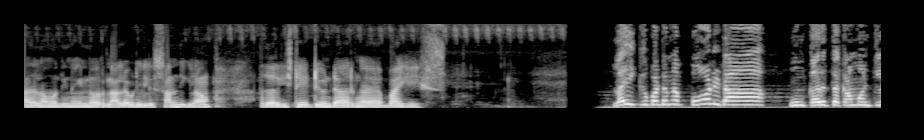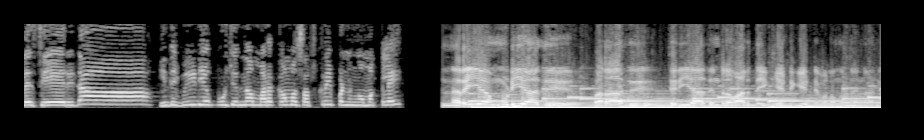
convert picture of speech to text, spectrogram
அதெல்லாம் பார்த்திங்கன்னா இன்னொரு நல்ல வீடியோவில் சந்திக்கலாம். அது வரைக்கும் ஸ்டே இருங்க. பை கைஸ் லைக் பட்டனை போடுடா. உன் கருத்தை கமெண்ட்ல சேருடா. இந்த வீடியோ பிடிச்சிருந்தா மறக்காம சப்ஸ்கிரைப் பண்ணுங்க மக்களே. நிறைய முடியாது வராது தெரியாதுன்ற வார்த்தையை கேட்டு கேட்டு வளர்ந்தேன் நான்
